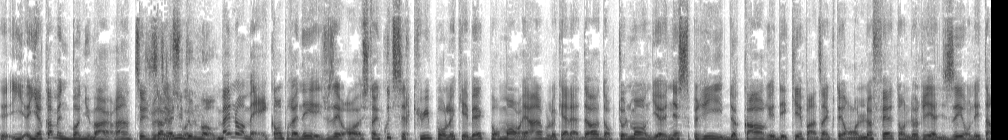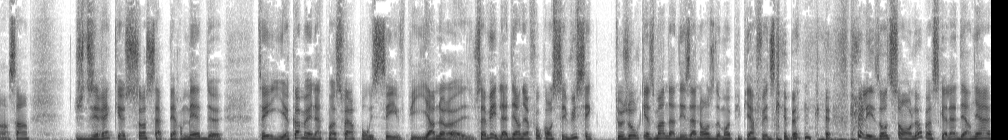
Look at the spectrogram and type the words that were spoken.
il y, a comme une bonne humeur. Hein? je veux Ça rallie tout le monde. Ben non, mais comprenez, je veux dire, oh, c'est un coup de circuit pour le Québec, pour Montréal, pour le Canada. Donc tout le monde, il y a un esprit de corps et d'équipe en disant, écoutez, on l'a fait, on l'a réalisé, on est ensemble je dirais que ça, ça permet de, tu sais, il y a comme une atmosphère positive. Puis il y en aura, vous savez, la dernière fois qu'on s'est vu, c'est toujours quasiment dans des annonces de moi puis Pierre Fitzgibbon que les autres sont là parce que la dernière,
